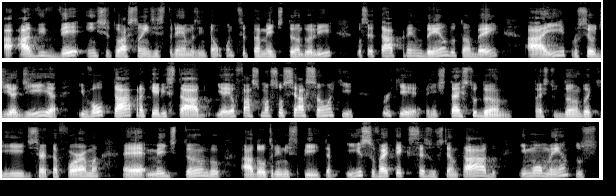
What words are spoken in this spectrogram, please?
a, a viver em situações extremas. Então, quando você está meditando ali, você está aprendendo também a ir para o seu dia a dia e voltar para aquele estado. E aí eu faço uma associação aqui. Por quê? A gente está estudando, está estudando aqui, de certa forma, é, meditando a doutrina espírita. E isso vai ter que ser sustentado em momentos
